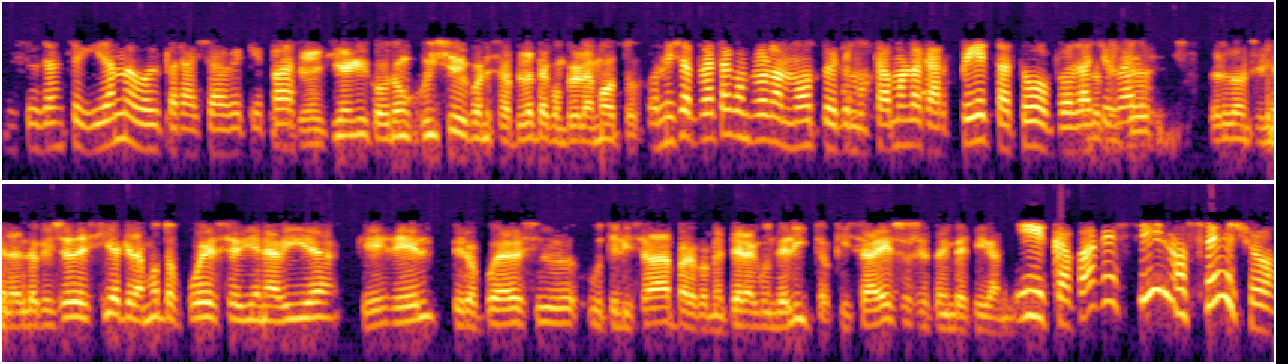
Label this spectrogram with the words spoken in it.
Dice, ya enseguida me voy para allá a ver qué pasa. Me decía que cobró un juicio y con esa plata compró la moto. Con esa plata compró la moto y le mostramos la carpeta, todo, pero la llevaron... yo- perdón, señora, lo que yo decía que la moto puede ser bien a vida, que es de él, pero puede haber sido utilizada para cometer algún delito. Quizá eso se está investigando. Y capaz que sí, no sé yo,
